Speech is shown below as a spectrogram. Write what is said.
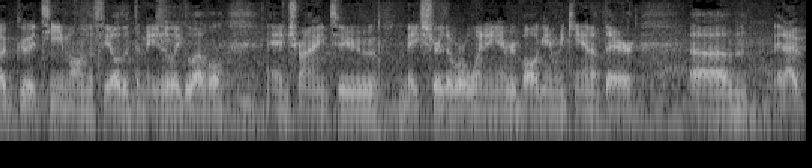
a good team on the field at the major league level, and trying to make sure that we're winning every ball game we can up there. Um, and I,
